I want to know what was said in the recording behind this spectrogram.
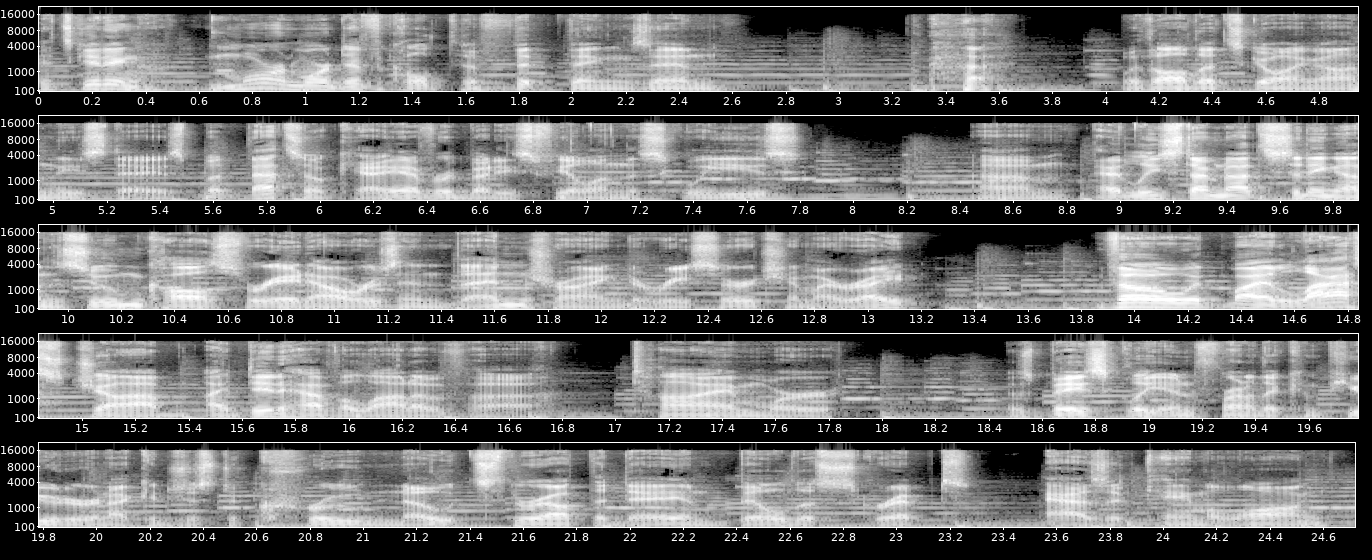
It's getting more and more difficult to fit things in. with all that's going on these days, but that's okay. Everybody's feeling the squeeze. Um, at least I'm not sitting on Zoom calls for eight hours and then trying to research, am I right? Though at my last job, I did have a lot of uh, time where I was basically in front of the computer and I could just accrue notes throughout the day and build a script as it came along.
